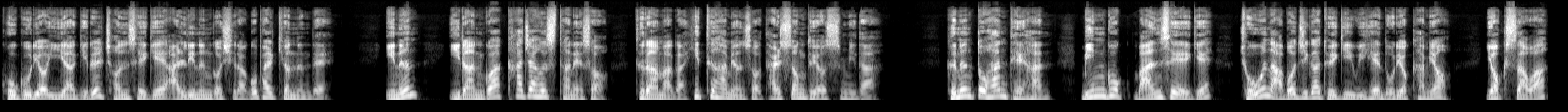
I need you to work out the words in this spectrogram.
고구려 이야기를 전 세계에 알리는 것이라고 밝혔는데 이는 이란과 카자흐스탄에서 드라마가 히트하면서 달성되었습니다. 그는 또한 대한, 민국 만세에게 좋은 아버지가 되기 위해 노력하며 역사와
